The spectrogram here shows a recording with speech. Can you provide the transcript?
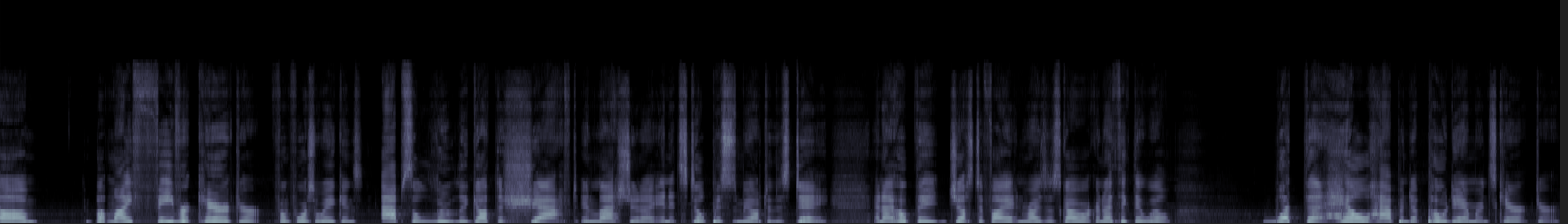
um, but my favorite character from Force Awakens absolutely got the shaft in Last Jedi, and it still pisses me off to this day. And I hope they justify it in Rise of Skywalker, and I think they will. What the hell happened to Poe Dameron's character?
